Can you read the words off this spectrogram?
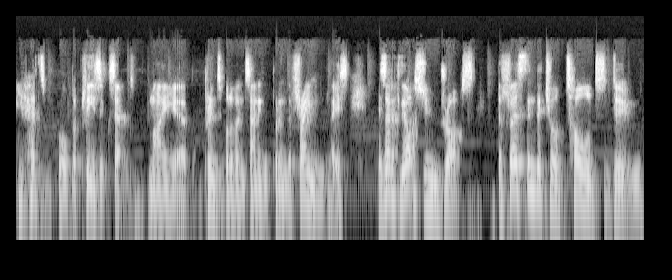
You've heard this before, but please accept my uh, principle of understanding of putting the frame in place. Is that if the oxygen drops, the first thing that you're told to do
